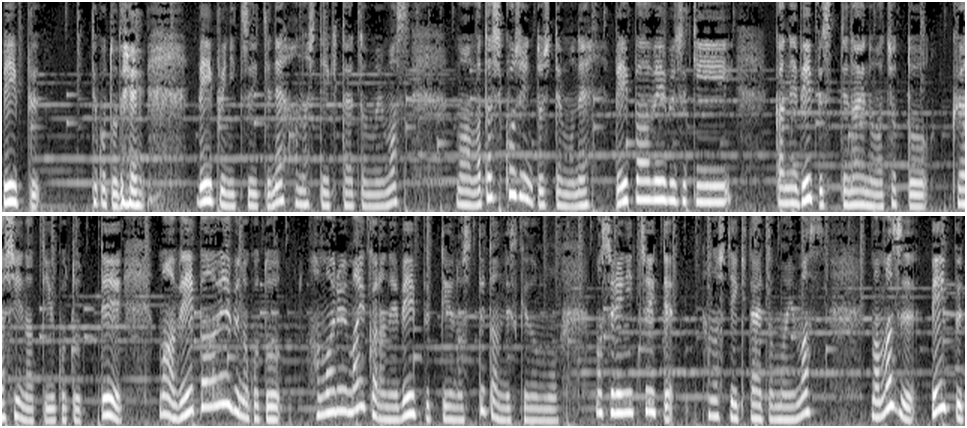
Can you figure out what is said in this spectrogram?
ベイプってことで、ベイプについてね、話していきたいと思います。まあ私個人としてもね、ベイパーウェーブ好きがね、ベイプ吸ってないのはちょっと悔しいなっていうことで、まあベイパーウェーブのこと、ハマる前からね、ベイプっていうのを知ってたんですけども、まあそれについて話していきたいと思います。まあまず、ベイプっ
